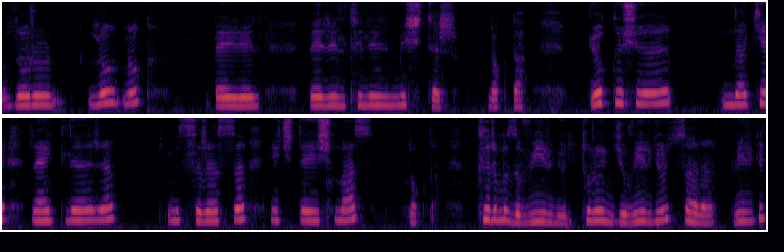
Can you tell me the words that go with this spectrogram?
zorunluluk beril, belirtilmiştir. Nokta. Gökkuşağındaki renkleri sırası hiç değişmez. Nokta. kırmızı virgül, turuncu virgül, sarı virgül,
